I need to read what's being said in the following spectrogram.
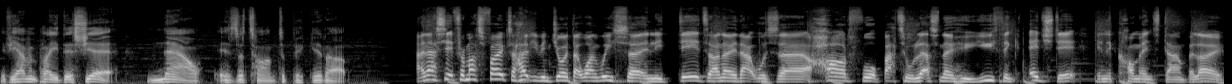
If you haven't played this yet, now is the time to pick it up. And that's it from us, folks. I hope you've enjoyed that one. We certainly did. I know that was uh, a hard fought battle. Let us know who you think edged it in the comments down below.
